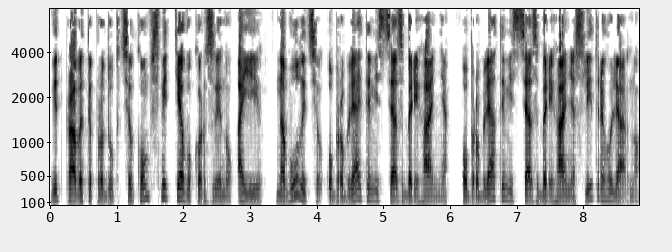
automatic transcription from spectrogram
відправити продукт цілком в сміттєву корзину, а її на вулицю обробляйте місця зберігання. Обробляти місця зберігання слід регулярно.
